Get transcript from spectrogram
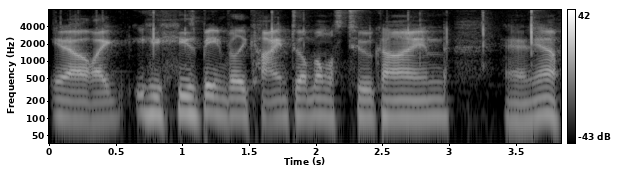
You know, like he, he's being really kind to him, almost too kind. And yeah,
